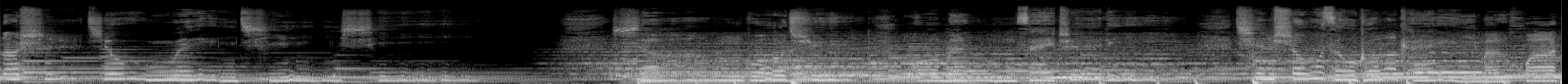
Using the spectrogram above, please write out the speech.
那是久违气息。想过去，我们在这里。牵手走过开满花的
